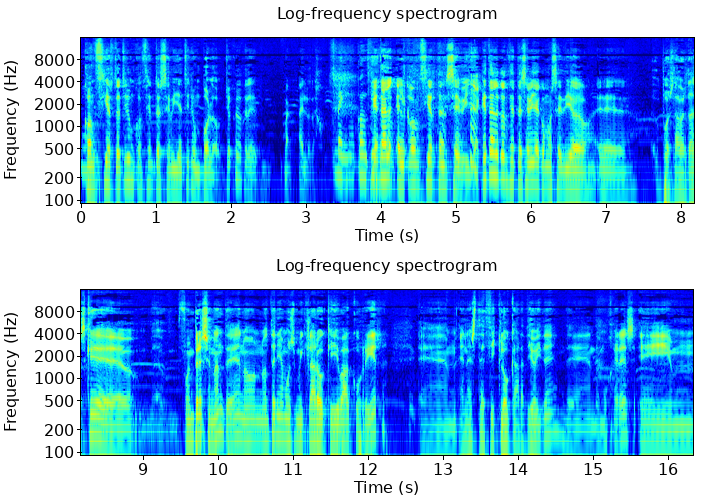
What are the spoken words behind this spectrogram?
Concierto. Tiene un concierto en Sevilla. Tiene un bolo. Yo creo que... le- Bueno, ahí lo dejo. Venga, ¿Qué concierto. tal el concierto en Sevilla? ¿Qué tal el concierto en Sevilla? ¿Cómo se dio? eh, Pues la verdad es que eh, fue impresionante, ¿eh? no, no teníamos muy claro qué iba a ocurrir eh, en este ciclo cardioide de, mujeres. mm,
